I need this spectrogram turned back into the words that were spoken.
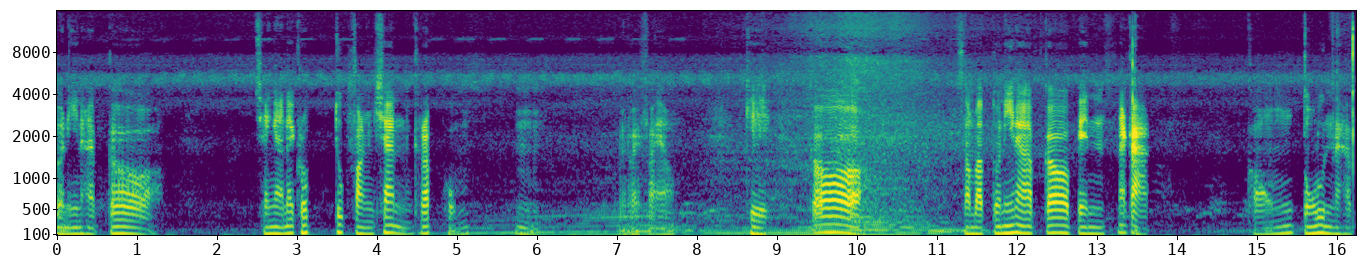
ตัวนี้นะครับก็ ใช้งานได้ครบทุกฟังก์ชันครับผมอืมเปิด Wi-Fi เอาโอเค ก็สำหรับตัวนี้นะครับก็เป็นหน้ากากของตรงรุ่นนะครับ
